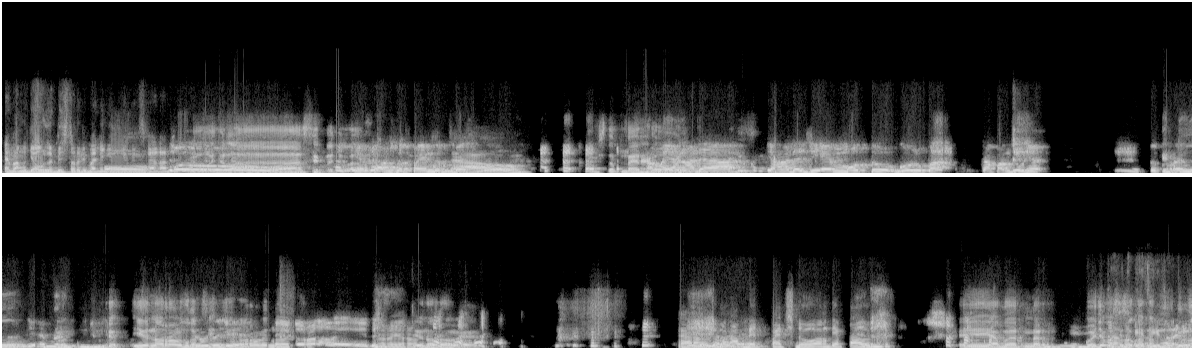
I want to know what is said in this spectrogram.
emang jauh lebih seru dibandingin game yang Oh. sekarang. Oh, jelas. Itu jelas. Here comes the pain, the best bro. Comes the pen, Sama bro. yang ada yang ada GM mode tuh, gue lupa kapan punya. Itu keren Itu tuh, GM mode. 2007. You know roll bukan sih? 2007? You know roll itu. moral ya. roll ya. Sekarang Iya, cuma iya. update patch doang tiap tahun. Iya bener. Gue aja masih suka nemu dulu.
